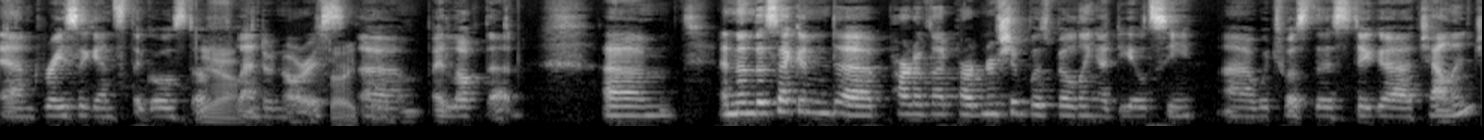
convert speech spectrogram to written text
and race against the ghost of Yeah, Lando Norris. cool. Um, I love that. Um, and then the second uh, part of that partnership was building a DLC, uh, which was the Stiga Challenge,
